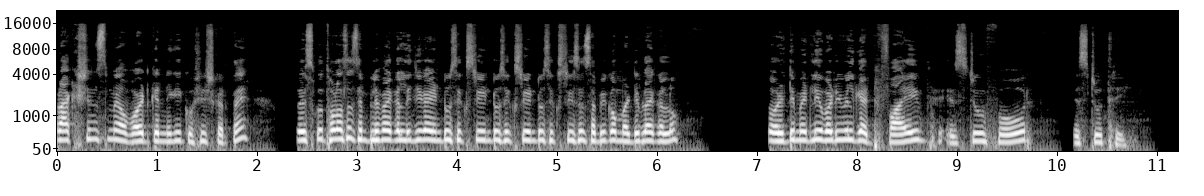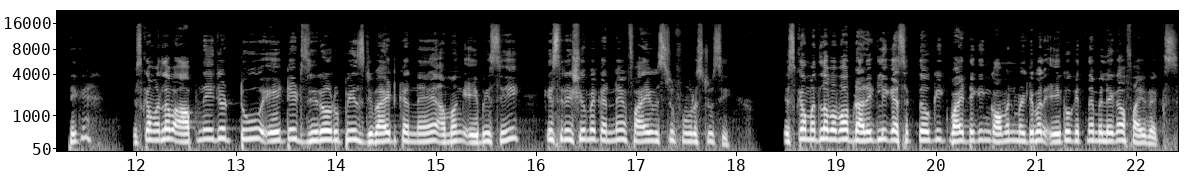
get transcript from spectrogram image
फ्रैक्शंस में अवॉइड करने की कोशिश करते हैं। तो इसको थोड़ा सा सिंप्लीफाई कर लीजिएगा into sixty into sixty into sixty से सभी को मल्टीप्लाई कर लो। तो ultimately what you will get five is to four is to three ठीक है? इसका मतलब आपने जो two eight eight zero rupees divide करने हैं अमंग ए बी सी किस रेशियो में करने हैं? Five is to four is to C इसका मतलब अब आप डायरेक्टली कह सकते हो कि by taking common multiple A को कितना मिलेगा? फाइव एक्स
